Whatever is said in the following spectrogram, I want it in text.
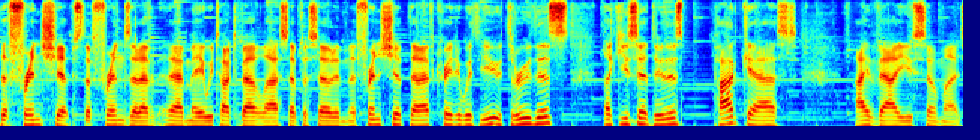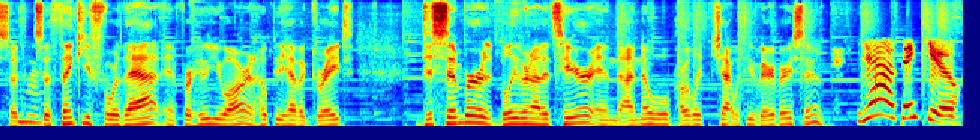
the friendships, the friends that I've, that I've made. We talked about it last episode, and the friendship that I've created with you through this, like you said, through this podcast. I value so much. So, mm-hmm. so thank you for that and for who you are, and hope you have a great December. Believe it or not, it's here, and I know we'll probably chat with you very, very soon. Yeah, thank you.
